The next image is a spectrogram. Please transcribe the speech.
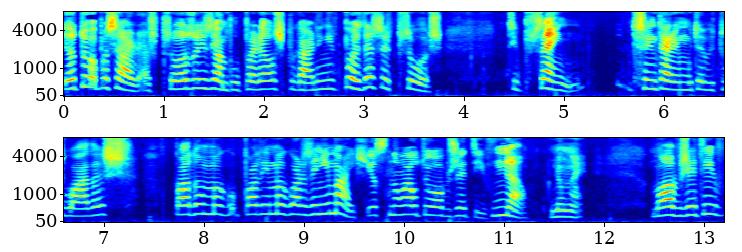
eu estou a passar às pessoas o exemplo para elas pegarem e depois dessas pessoas, tipo, sem, sem estarem muito habituadas, podem, podem magoar os animais. Esse não é o teu objetivo. Não, não é. O meu objetivo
